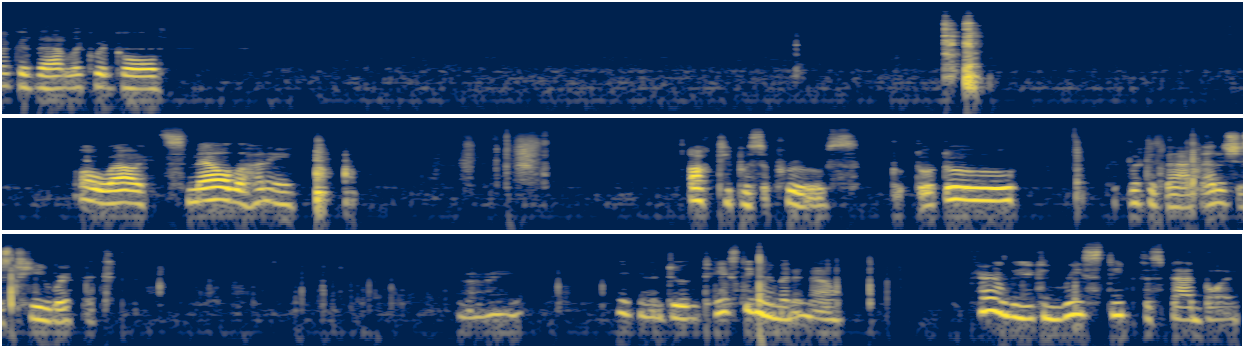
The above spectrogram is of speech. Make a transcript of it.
Look at that liquid gold. Oh wow, I can smell the honey. Octopus approves. Do, do, do. Look at that. That is just terrific. Alright. We're going to do the tasting in a minute now. Apparently you can re-steep this bad boy,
